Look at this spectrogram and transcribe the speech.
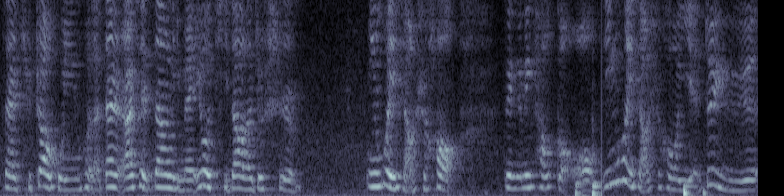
再去照顾英惠了。但是，而且当里面又提到了，就是英惠小时候。那个那条狗，英惠小时候也对于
